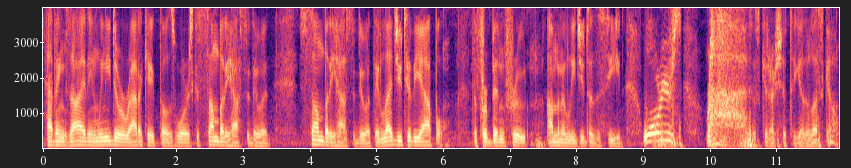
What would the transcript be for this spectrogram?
have anxiety, and we need to eradicate those wars because somebody has to do it. Somebody has to do it. They led you to the apple, the forbidden fruit. I'm gonna lead you to the seed. Warriors, rise! Let's get our shit together. Let's go.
